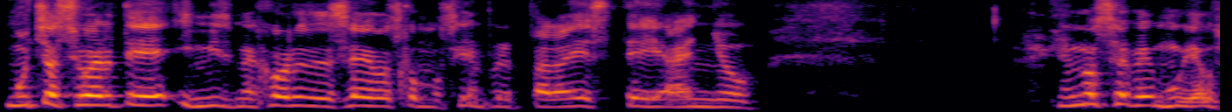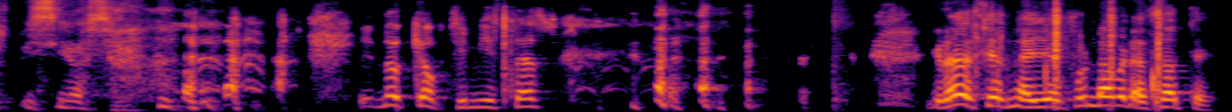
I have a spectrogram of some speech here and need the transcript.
mucha suerte y mis mejores deseos, como siempre, para este año que no se ve muy auspicioso. no, que optimistas. gracias, Nayef. Un abrazote.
